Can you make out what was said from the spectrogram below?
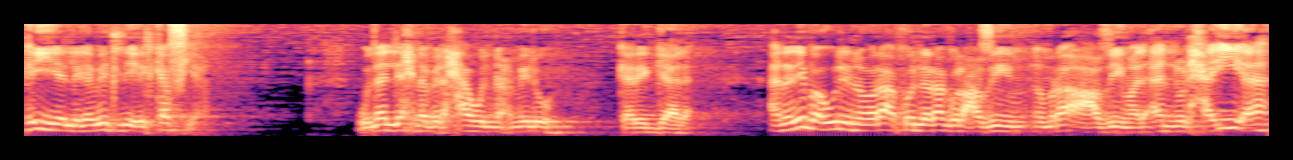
هي اللي جابت لي الكافية. وده اللي إحنا بنحاول نعمله كرجالة. أنا ليه بقول إن وراء كل رجل عظيم امرأة عظيمة؟ لأنه الحقيقة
